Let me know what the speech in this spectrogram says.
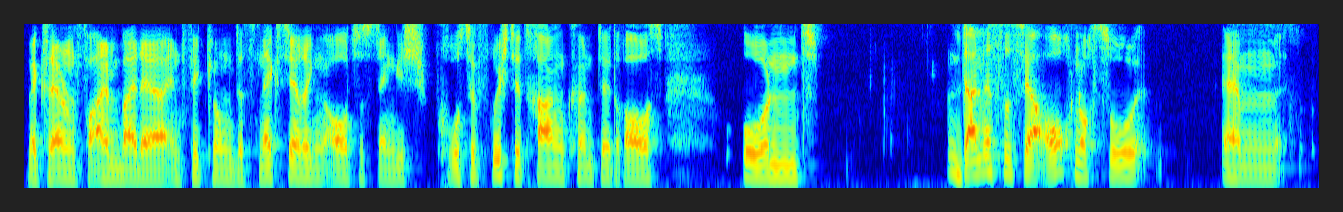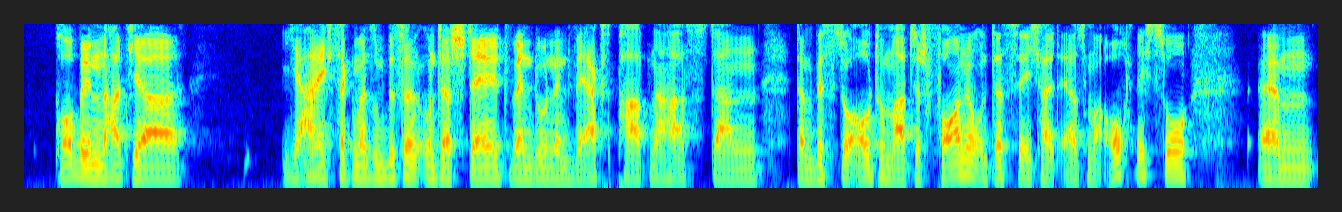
McLaren vor allem bei der Entwicklung des nächstjährigen Autos, denke ich, große Früchte tragen könnte draus. Und dann ist es ja auch noch so, ähm, Robin hat ja ja, ich sag mal so ein bisschen unterstellt, wenn du einen Werkspartner hast, dann, dann bist du automatisch vorne und das sehe ich halt erstmal auch nicht so. Ähm,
